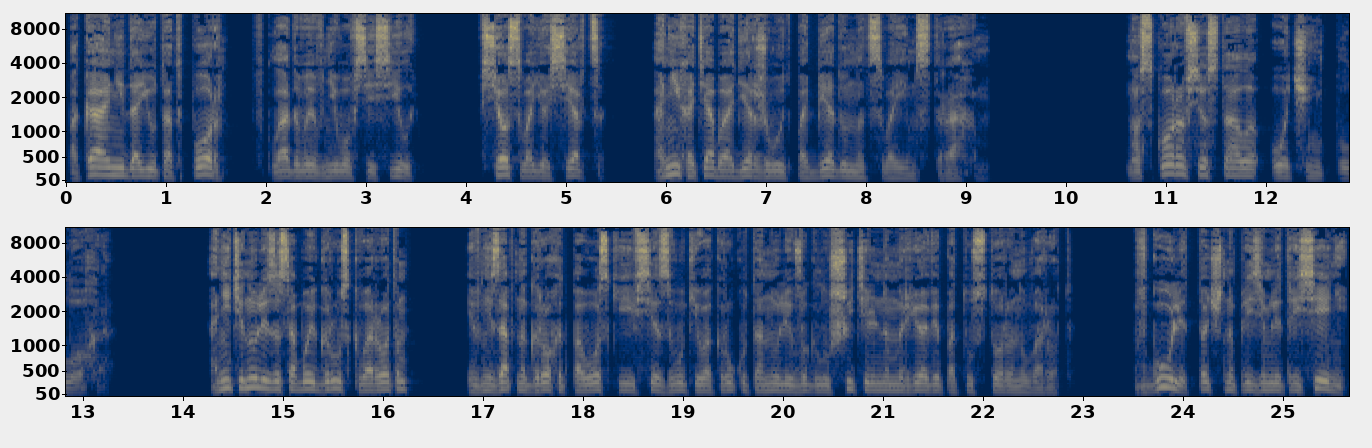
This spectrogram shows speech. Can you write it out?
Пока они дают отпор, вкладывая в него все силы, все свое сердце, они хотя бы одерживают победу над своим страхом. Но скоро все стало очень плохо. Они тянули за собой груз к воротам, и внезапно грохот повозки и все звуки вокруг утонули в оглушительном реве по ту сторону ворот. В гуле, точно при землетрясении,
